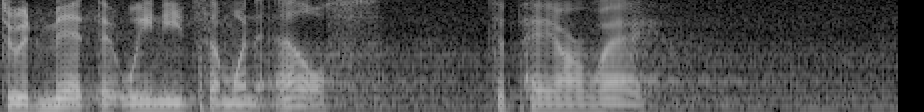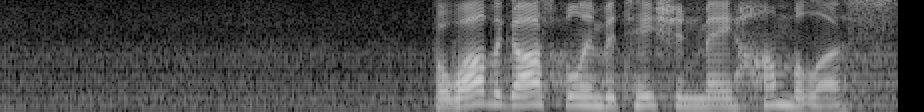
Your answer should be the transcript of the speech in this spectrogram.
To admit that we need someone else to pay our way. But while the gospel invitation may humble us,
